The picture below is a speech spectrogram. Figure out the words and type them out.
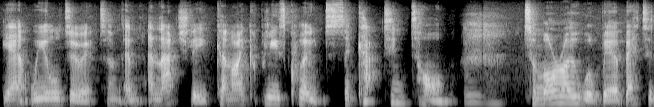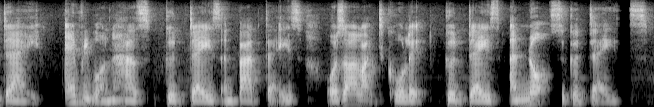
Yeah, we all do it. And, and, and actually, can I please quote Sir Captain Tom? Mm. Tomorrow will be a better day everyone has good days and bad days, or as I like to call it, good days and not so good days.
